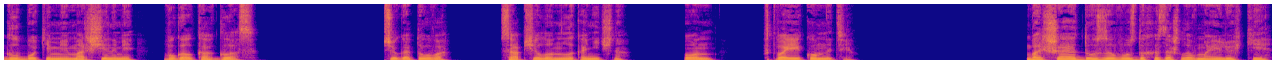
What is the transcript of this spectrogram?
глубокими морщинами в уголках глаз. «Все готово», — сообщил он лаконично. «Он в твоей комнате». Большая доза воздуха зашла в мои легкие.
